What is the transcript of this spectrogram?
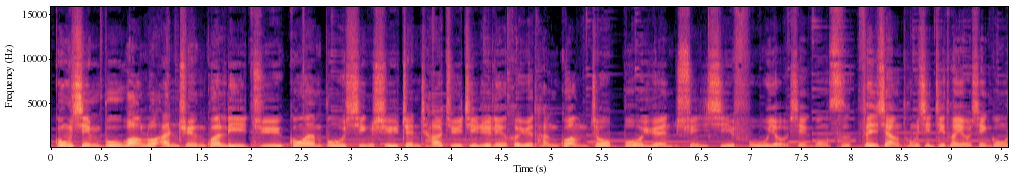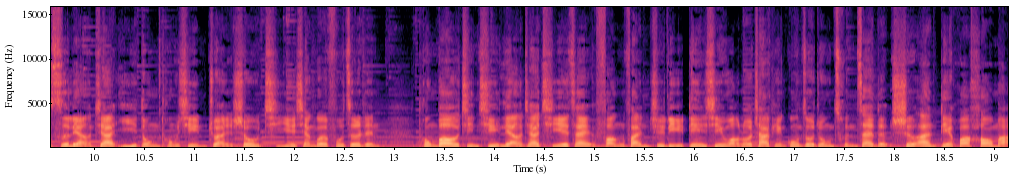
工信部网络安全管理局、公安部刑事侦查局近日联合约谈广州博源讯息服务有限公司、分享通信集团有限公司两家移动通信转售企业相关负责人。通报近期两家企业在防范治理电信网络诈骗工作中存在的涉案电话号码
